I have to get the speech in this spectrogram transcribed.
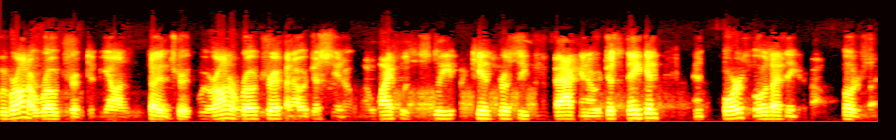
we were on a road trip to be honest, to tell you the truth. We were on a road trip and I was just, you know, my wife was asleep, my kids were asleep in the back, and I was just thinking, and of course, what was I thinking about? Motorcycles.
